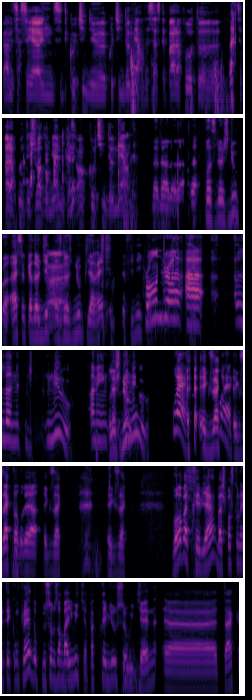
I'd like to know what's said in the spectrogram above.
Bah, mais ça, c'est euh, une c'est coaching, euh, coaching de merde. Ça, c'est pas la faute. euh, C'est pas la faute des joueurs de Miami. C'est vraiment coaching de merde. non, non, non, non. Pose le genou, quoi. Ah, c'est le cas de le dire, pose le genou, puis arrête, c'est fini. Quoi. Prendre à le genou. I mean, le genou. Ouais. exact, ouais. exact, Andrea. Exact. Exact. Bon, bah, très bien. Bah, je pense qu'on était complet. Donc, nous sommes en bye week. Il n'y a pas de preview ce week-end. Euh, tac.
